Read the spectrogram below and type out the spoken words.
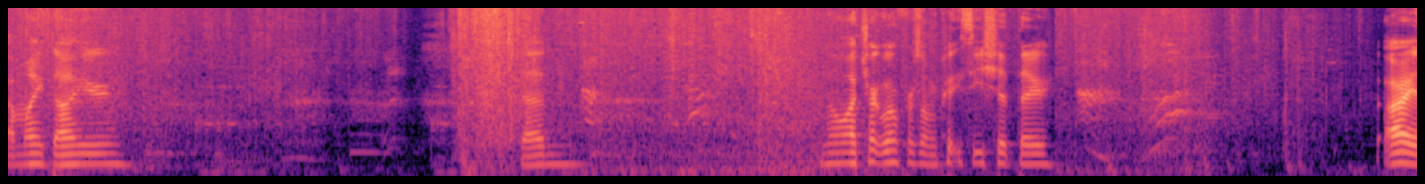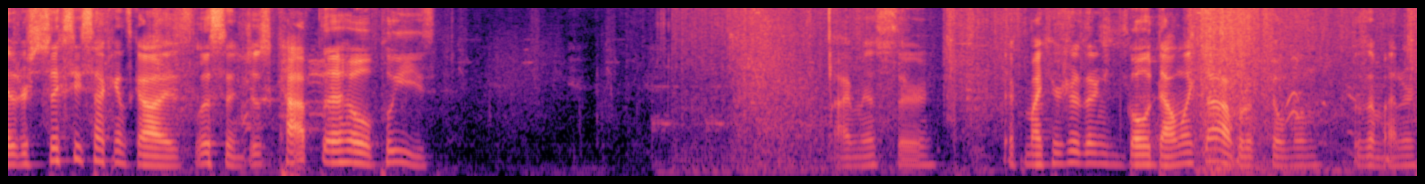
I might die here. Dead. No, I tried going for some crazy shit there. Alright, there's 60 seconds, guys. Listen, just cap the hill, please. I missed there. If my character didn't go down like that, I would have killed him. Doesn't matter.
